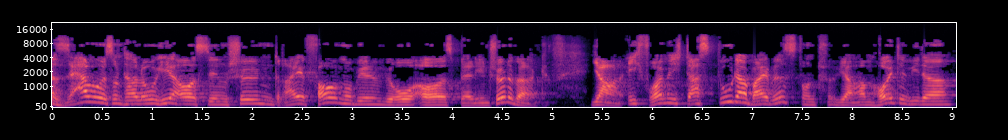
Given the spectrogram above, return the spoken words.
Servus und Hallo hier aus dem schönen 3V Immobilienbüro aus Berlin-Schöneberg. Ja, ich freue mich, dass du dabei bist und wir haben heute wieder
